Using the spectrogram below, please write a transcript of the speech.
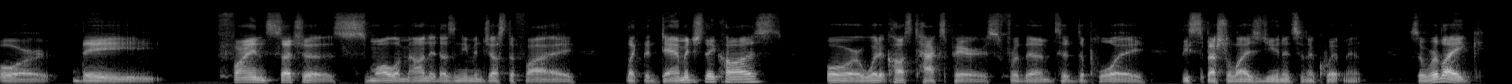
or they find such a small amount it doesn't even justify like the damage they caused or what it cost taxpayers for them to deploy these specialized units and equipment so we're like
